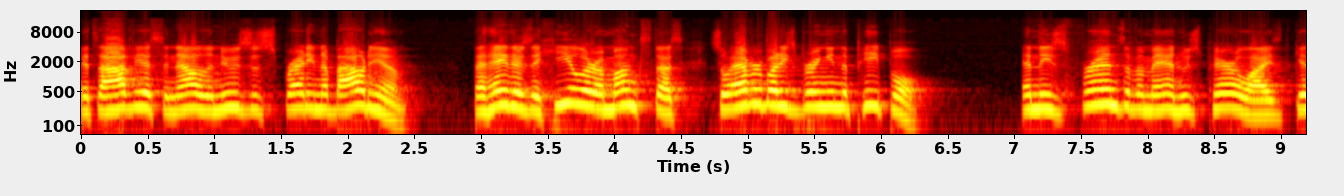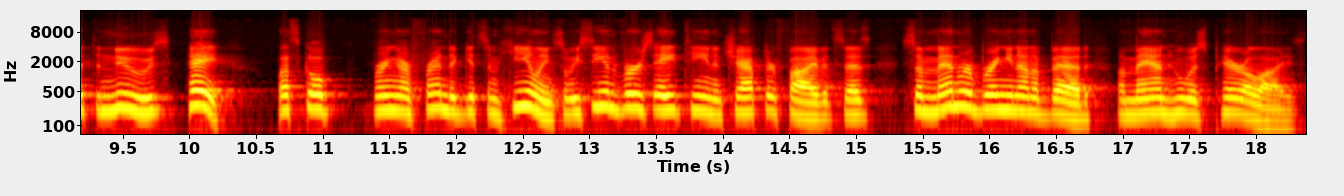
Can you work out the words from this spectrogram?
it's obvious, and now the news is spreading about him that, hey, there's a healer amongst us. So everybody's bringing the people. And these friends of a man who's paralyzed get the news hey, let's go bring our friend to get some healing. So we see in verse 18 in chapter 5, it says, Some men were bringing on a bed a man who was paralyzed.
